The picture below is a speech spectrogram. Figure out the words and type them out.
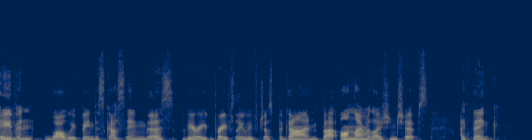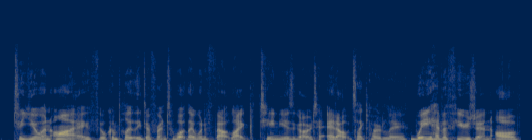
even while we've been discussing this very briefly, we've just begun, but online relationships, I think to you and I feel completely different to what they would have felt like 10 years ago to adults. Like Totally. we have a fusion of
